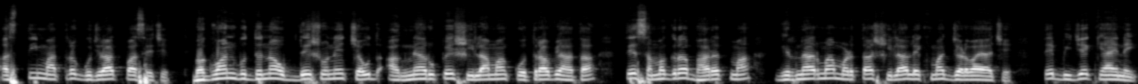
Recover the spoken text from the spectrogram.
અસ્થિ માત્ર ગુજરાત પાસે છે. ભગવાન બુદ્ધના ઉપદેશોને ચૌદ આજ્ઞારૂપે શિલામાં કોતરાવ્યા હતા. તે સમગ્ર ભારતમાં ગિરનારમાં મળતા શિલાલેખમાં જ જળવાયા છે. તે બીજે ક્યાંય નહીં.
